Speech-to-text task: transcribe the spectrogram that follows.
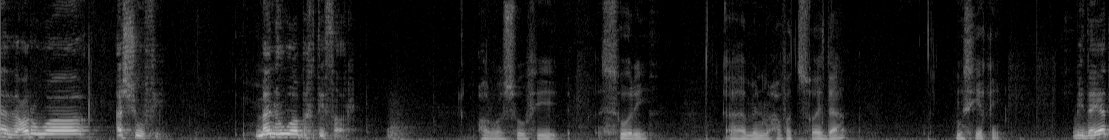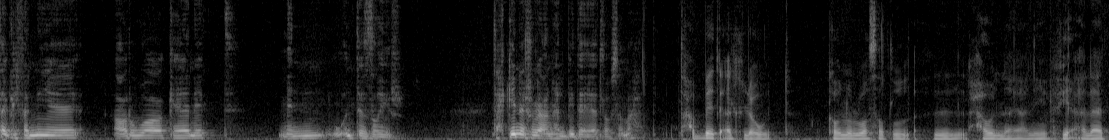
أستاذ عروة الشوفي. من هو باختصار؟ عروة الشوفي سوري آه، من محافظة السويداء موسيقي. بداياتك الفنية عروة كانت من وأنت صغير. تحكي لنا شوي عن هالبدايات لو سمحت. حبيت آلة العود كون الوسط حولنا يعني في آلات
